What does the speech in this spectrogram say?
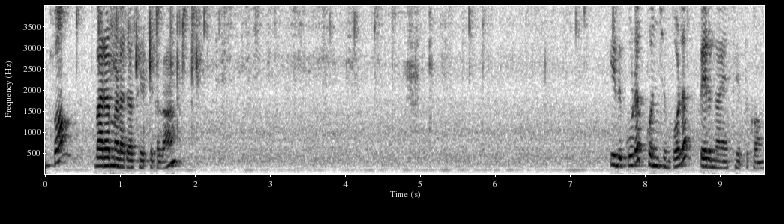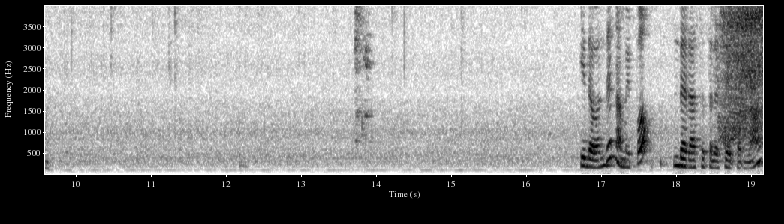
இப்போ வரமிளகாய் சேர்த்துக்கலாம். இது கூட கொஞ்சம் போல பெருங்காயம் சேர்த்துக்கோங்க. இதை வந்து நம்ம இப்போ இந்த ரசத்தில் சேர்த்துடலாம்.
